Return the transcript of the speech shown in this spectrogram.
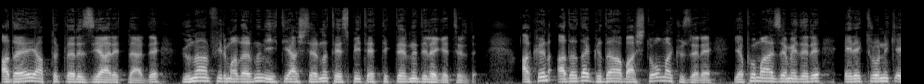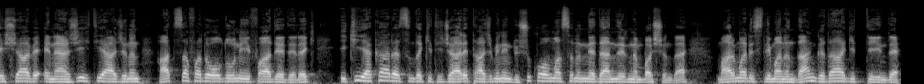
adaya yaptıkları ziyaretlerde Yunan firmalarının ihtiyaçlarını tespit ettiklerini dile getirdi. Akın adada gıda başta olmak üzere yapı malzemeleri, elektronik eşya ve enerji ihtiyacının had safhada olduğunu ifade ederek iki yaka arasındaki ticaret hacminin düşük olmasının nedenlerinin başında Marmaris Limanı'ndan gıda gittiğinde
